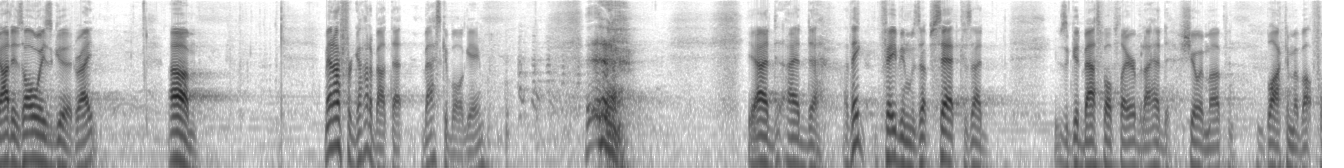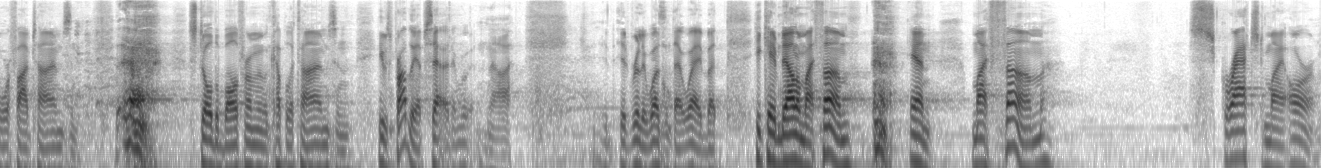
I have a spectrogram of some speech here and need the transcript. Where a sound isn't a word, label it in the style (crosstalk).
God is always good, right? Um, man, I forgot about that basketball game. (clears throat) yeah, I'd, I'd uh, I think Fabian was upset because I'd he was a good basketball player, but I had to show him up and blocked him about four or five times and (clears throat) stole the ball from him a couple of times, and he was probably upset. No, it, it really wasn't that way. But he came down on my thumb, (clears throat) and my thumb scratched my arm.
